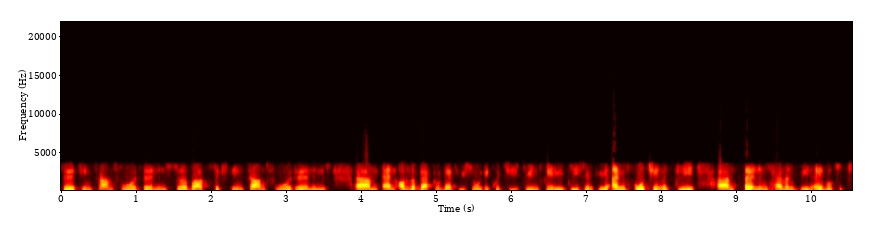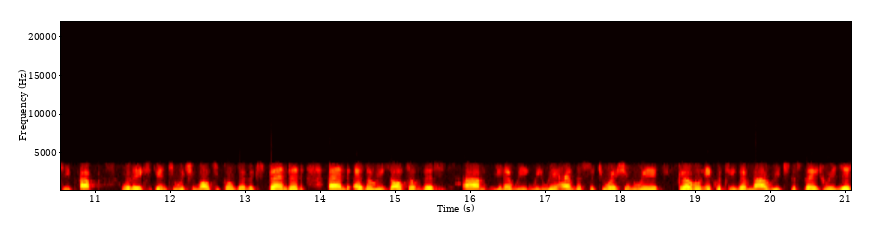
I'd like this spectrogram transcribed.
13 times forward earnings to about 16 times forward earnings. Um, and on the back of that, we saw equities doing fairly decently. Unfortunately, um, earnings haven't been able to keep up with the extent to which multiples have expanded. And as a result of this, um, you know, we, we, we have the situation where global equities have now reached the stage where, yes,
